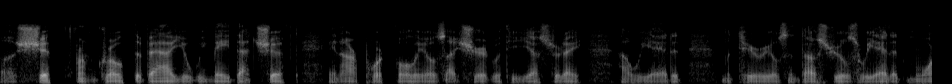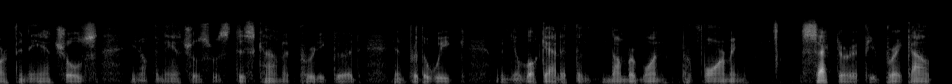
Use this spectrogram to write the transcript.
a shift from growth to value. We made that shift in our portfolios. I shared with you yesterday how we added materials, industrials, we added more financials. You know, financials was discounted pretty good. And for the week, when you look at it, the number one performing sector, if you break out,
